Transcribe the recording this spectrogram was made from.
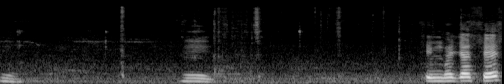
হুম। হুম। শিম ভাজা শেষ।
